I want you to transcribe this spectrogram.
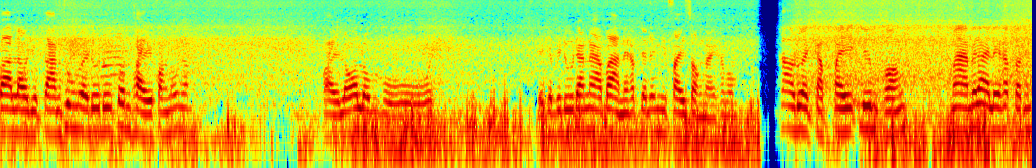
บ้านเราอยู่กลางทุ่งเลยดูดูต้นไผ่ฝั่งนู้นครับไผ่ล้อลม โอ้เดี๋ยวจะไปดูด้านหน้าบ้านนะครับ จะได้มีไฟส่องหน่อยครับผม ข้าวด้วยกลับไปลืมของมาไม่ได้เลยครับตอนนี้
